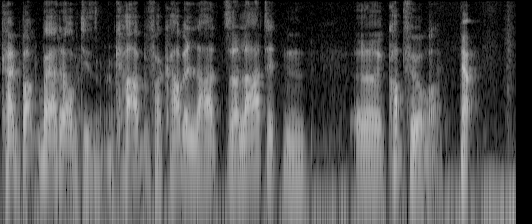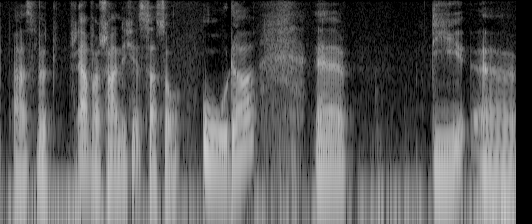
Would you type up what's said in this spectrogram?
keinen Bock mehr hatte auf diesen Kabel, verkabelsalateten äh, Kopfhörer. Ja, das wird, ja, wahrscheinlich ist das so. Oder äh, die äh,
